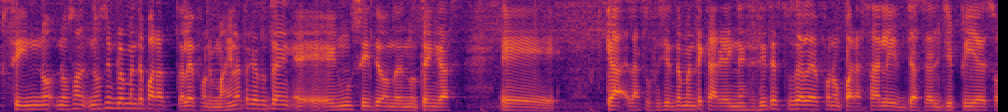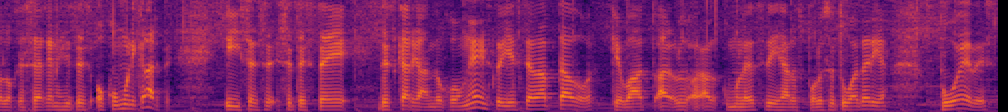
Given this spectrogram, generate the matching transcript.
si no, no, simplemente para tu teléfono, imagínate que tú estés eh, en un sitio donde no tengas eh, la suficientemente carga y necesites tu teléfono para salir, ya sea el GPS o lo que sea que necesites, o comunicarte, y se, te esté descargando con esto y este adaptador que va, como les dije, a los polos de tu batería, puedes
